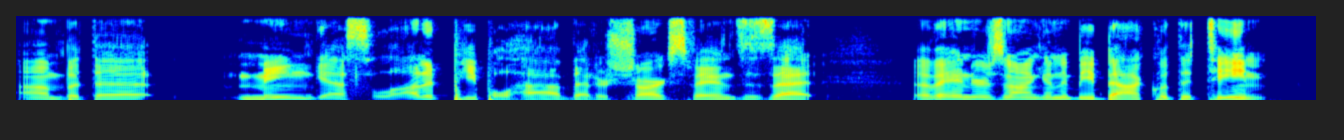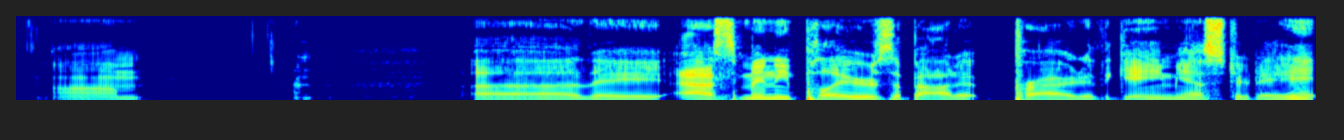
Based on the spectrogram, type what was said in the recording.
Um, but the main guess a lot of people have that are Sharks fans is that Evander's not going to be back with the team. Um, uh, they asked many players about it prior to the game yesterday,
